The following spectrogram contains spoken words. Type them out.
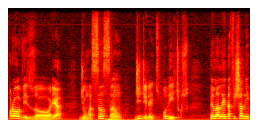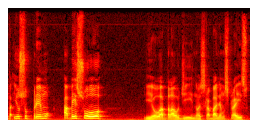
provisória de uma sanção de direitos políticos pela lei da ficha limpa. E o Supremo abençoou. E eu aplaudi, nós trabalhamos para isso.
